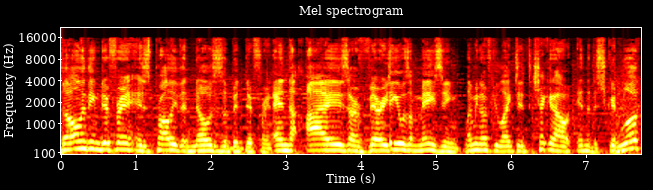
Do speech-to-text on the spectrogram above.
The only thing different is probably the nose is a bit different. And the eyes are very... I think it was amazing. Let me know if you liked it. Check it out in the description. Look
